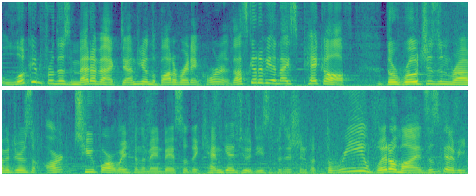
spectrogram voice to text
looking for this medevac down here in the bottom right hand corner. That's going to be a nice pick off. The Roaches and Ravagers aren't too far away from the main base, so they can get into a decent position. But three Widow Mines, this is going to be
